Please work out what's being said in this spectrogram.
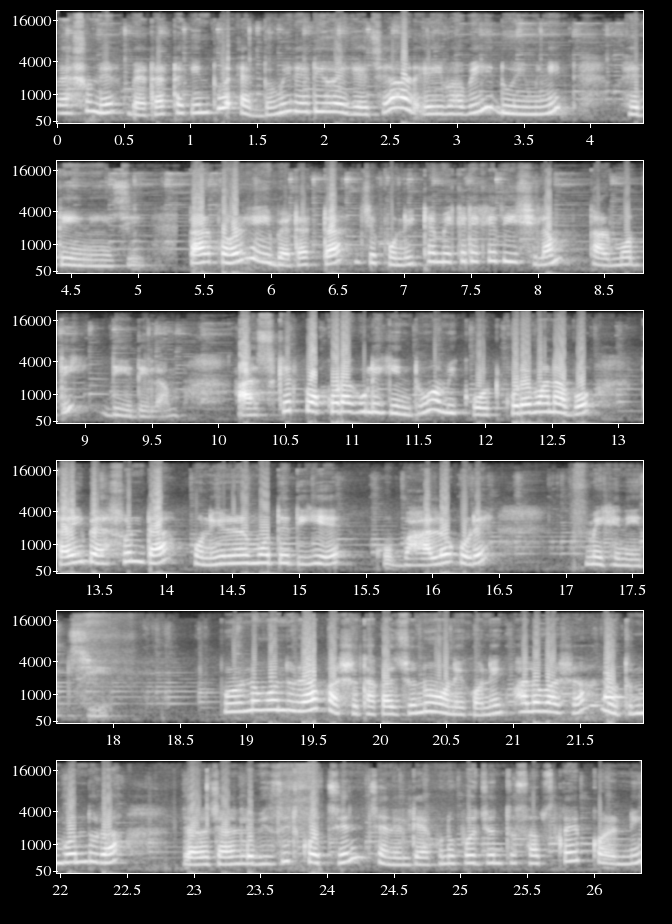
বেসনের ব্যাটারটা কিন্তু একদমই রেডি হয়ে গেছে আর এইভাবেই দুই মিনিট ফেটিয়ে নিয়েছি। তারপর এই ব্যাটারটা যে পনিরটা মেখে রেখে দিয়েছিলাম, তার মধ্যেই দিয়ে দিলাম। আজকের পকোড়াগুলি কিন্তু আমি কোট করে বানাবো, তাই বেসনটা পনিরের মধ্যে দিয়ে খুব ভালো করে মেখে নিচ্ছি। পুরনো বন্ধুরা, পাশে থাকার জন্য অনেক অনেক ভালোবাসা। নতুন বন্ধুরা যারা চ্যানেলে ভিজিট করছেন চ্যানেলটি এখনও পর্যন্ত সাবস্ক্রাইব করেননি,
